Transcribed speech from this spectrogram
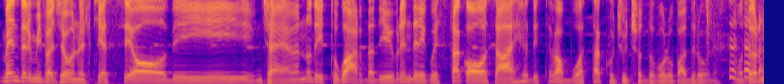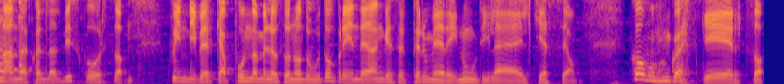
Eh, Mentre mi facevano il TSO, dei, cioè hanno detto guarda devi prendere questa cosa e io ho detto vabbè attacco ciuccio dopo lo padrone. Ma tornando a quel discorso, quindi perché appunto me lo sono dovuto prendere anche se per me era inutile il TSO. Comunque scherzo.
